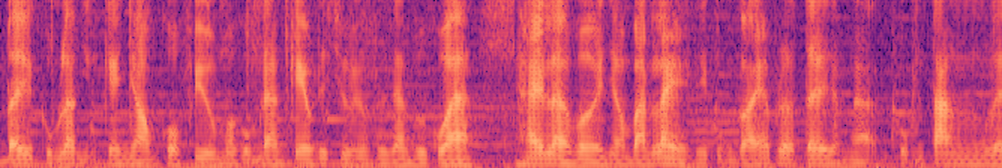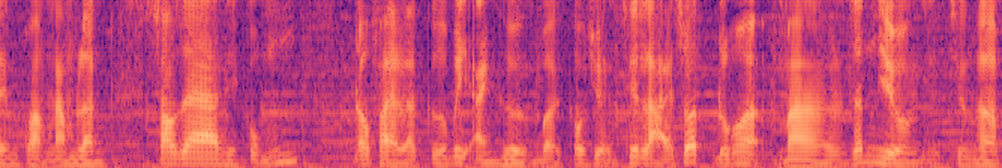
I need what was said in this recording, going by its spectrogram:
Đây cũng là những cái nhóm cổ phiếu mà cũng đang kéo thị trường trong thời gian vừa qua. Hay là với nhóm bán lẻ thì cũng có FRT chẳng hạn cũng tăng lên khoảng 5 lần. Sau ra thì cũng đâu phải là cứ bị ảnh hưởng bởi câu chuyện siết lãi suất, đúng không ạ? Mà rất nhiều những trường hợp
